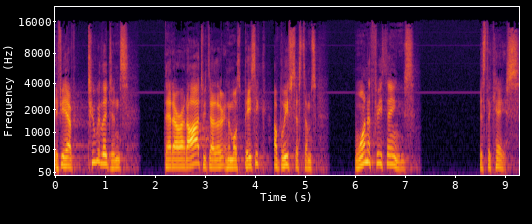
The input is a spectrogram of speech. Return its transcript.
If you have two religions that are at odds with each other in the most basic of belief systems, one of three things is the case.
